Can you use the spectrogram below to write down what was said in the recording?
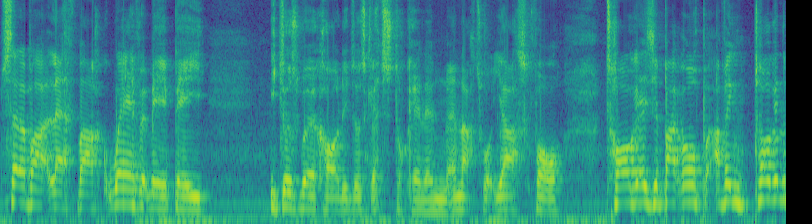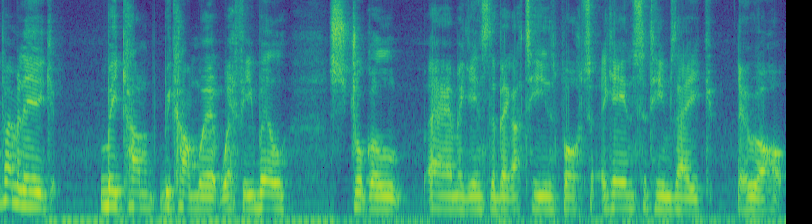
Centre back, left back, wherever it may be, he does work hard, he does get stuck in, and, and that's what you ask for. Targett is your backup. I think Targett in the Premier League, we can we can work with. He will struggle um, against the bigger teams, but against the teams like who are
